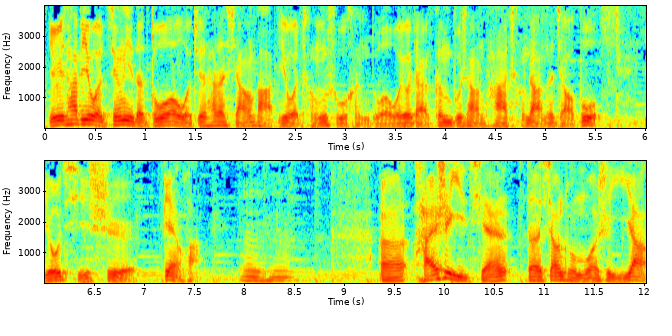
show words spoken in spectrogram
由于他比我经历的多，我觉得他的想法比我成熟很多，我有点跟不上他成长的脚步，尤其是变化。嗯哼，呃，还是以前的相处模式一样，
